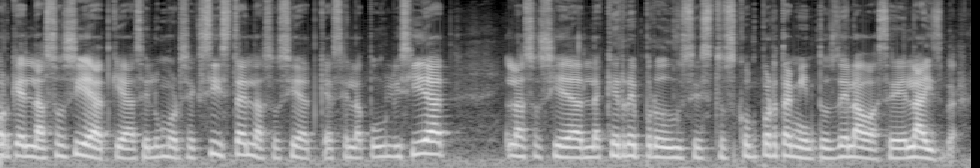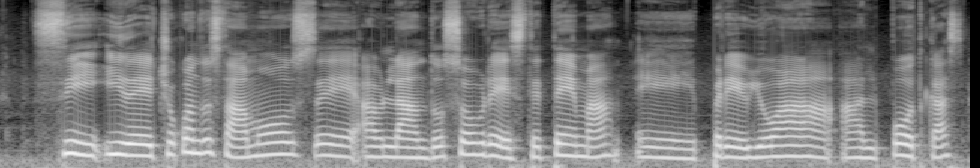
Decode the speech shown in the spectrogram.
porque es la sociedad que hace el humor sexista, es la sociedad que hace la publicidad, la sociedad la que reproduce estos comportamientos de la base del iceberg. Sí, y de hecho cuando estábamos eh, hablando sobre este tema eh, previo al podcast,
